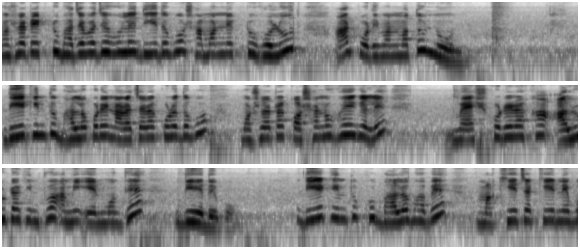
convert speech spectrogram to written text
মশলাটা একটু ভাজা ভাজা হলে দিয়ে দেবো সামান্য একটু হলুদ আর পরিমাণ মতো নুন। দিয়ে কিন্তু ভালো করে নাড়াচাড়া করে দেবো। মশলাটা কষানো হয়ে গেলে ম্যাশ করে রাখা আলুটা কিন্তু আমি এর মধ্যে দিয়ে দেব। দিয়ে কিন্তু খুব ভালোভাবে মাখিয়ে চাকিয়ে নেব।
